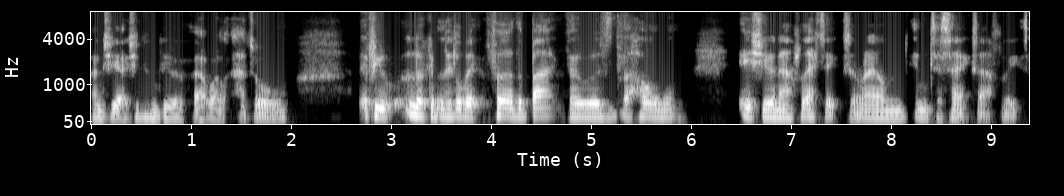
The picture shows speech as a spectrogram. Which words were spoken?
and she actually didn't do that well at all. If you look a little bit further back, there was the whole issue in athletics around intersex athletes.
